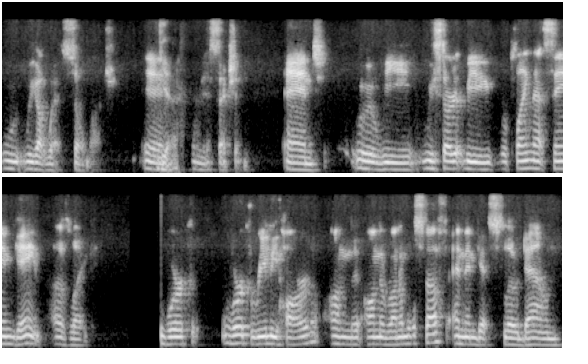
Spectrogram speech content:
we got wet so much in, Yeah. in this section. And we we started we were playing that same game of like work work really hard on the on the runnable stuff and then get slowed down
